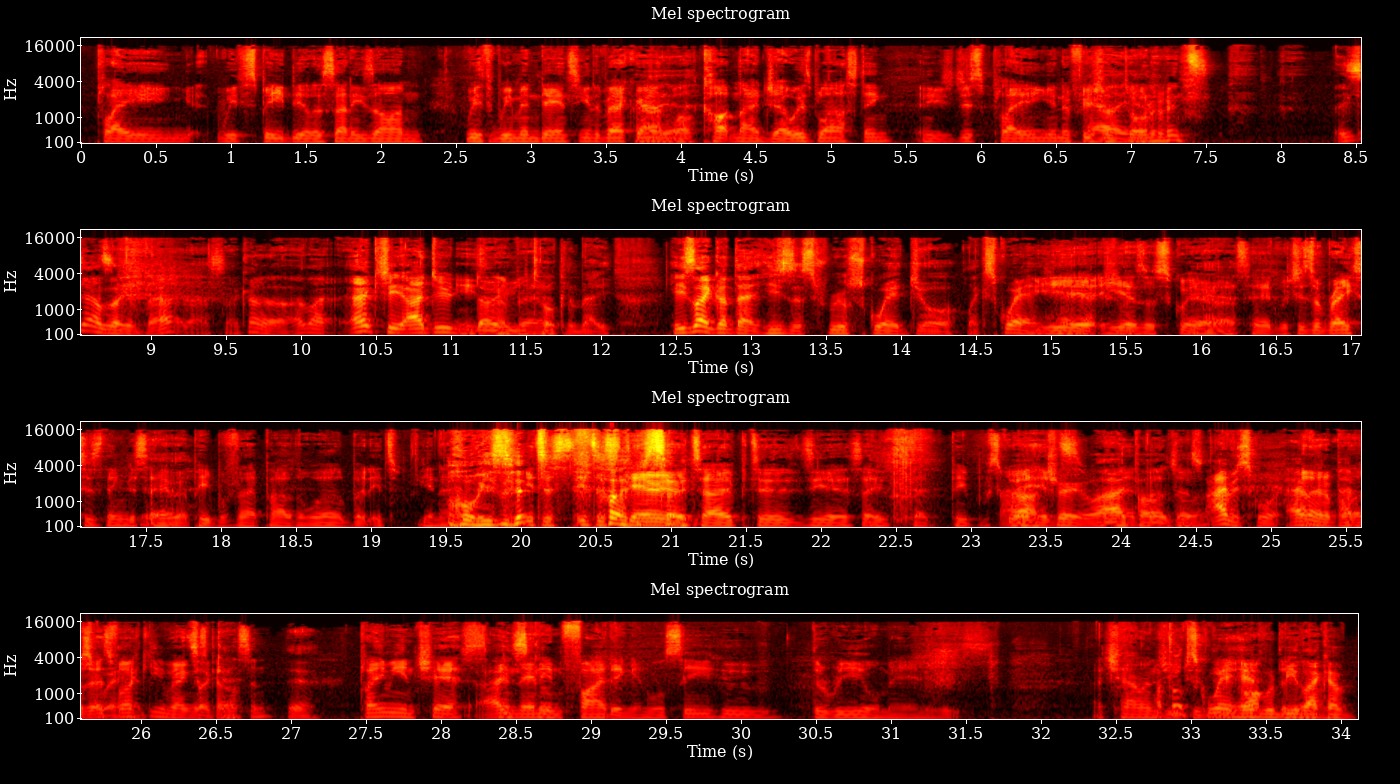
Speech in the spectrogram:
playing with Speed Dealer Sonny's on with women dancing in the background yeah. while Cotton Eye Joe is blasting, and he's just playing in official yeah. tournaments. He sounds like a badass. I kind of, I like. Actually, I do He's know not who you're talking about. He's like got that. He's this real square jaw, like square. yeah, actually. he has a square Yeah. ass head, which is a racist thing to say Yeah. about people from that part of the world, but it's you know. Oh, is it? It's a it's a Oh, stereotype to yeah say that people square Oh, heads. true. Well, I that part of the apologize. I have a score. I don't have a apologize. square Fuck head. you, Magnus okay. Carlsen. Yeah. Play me in chess I and then in fighting, and we'll see who the real man is. I challenge you. I you thought to square head would be like a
